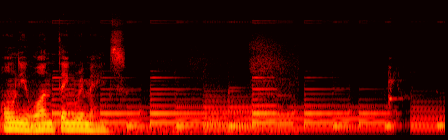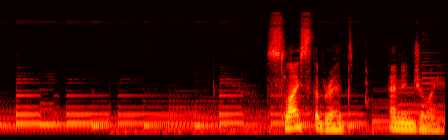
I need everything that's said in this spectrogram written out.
Only one thing remains. Slice the bread and enjoy.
